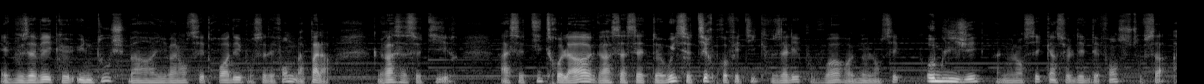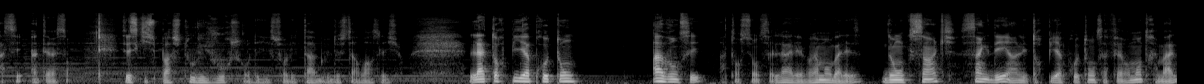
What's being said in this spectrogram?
et que vous avez qu'une touche, ben, il va lancer 3D pour se défendre, ben, pas là. Grâce à ce tir, à ce titre-là, grâce à cette, oui, ce tir prophétique, vous allez pouvoir ne lancer, obligé à ne lancer qu'un seul dé de défense. Je trouve ça assez intéressant. C'est ce qui se passe tous les jours sur les, sur les tables de Star Wars Legion. La torpille à proton avancée. Attention, celle-là, elle est vraiment balèze. Donc 5, 5 dés, hein, les torpilles à proton, ça fait vraiment très mal.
